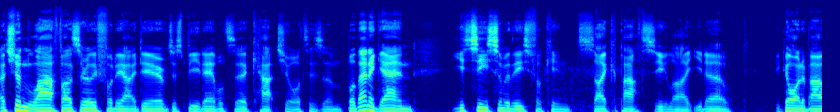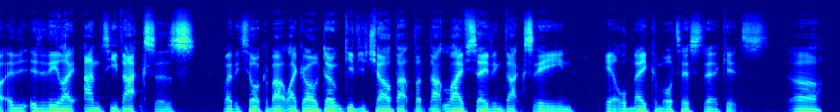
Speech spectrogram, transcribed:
I shouldn't laugh. That's a really funny idea of just being able to catch autism. But then again, you see some of these fucking psychopaths who like, you know, they go on about is they like anti-vaxxers where they talk about like, oh, don't give your child that that, that life-saving vaccine. It'll make them autistic. It's oh.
